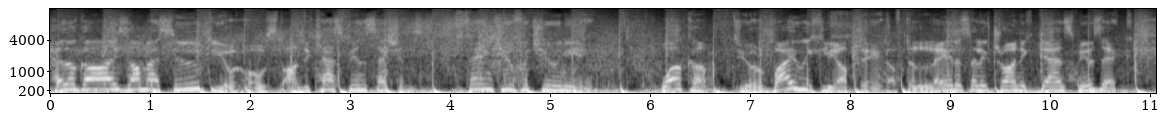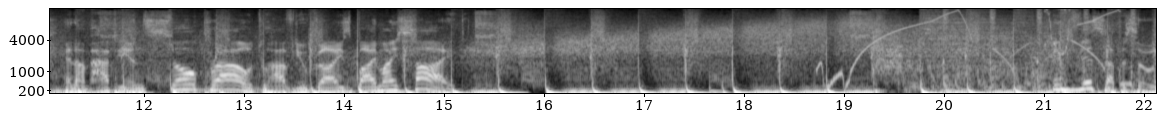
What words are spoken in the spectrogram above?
Hello guys, I'm Masood, your host on the Caspian Sessions. Thank you for tuning in. Welcome to your bi-weekly update of the latest electronic dance music. And I'm happy and so proud to have you guys by my side. In this episode,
